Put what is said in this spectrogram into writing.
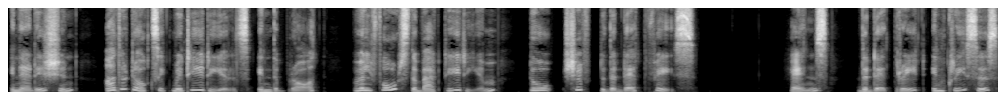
In addition, other toxic materials in the broth will force the bacterium to shift to the death phase. Hence, the death rate increases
